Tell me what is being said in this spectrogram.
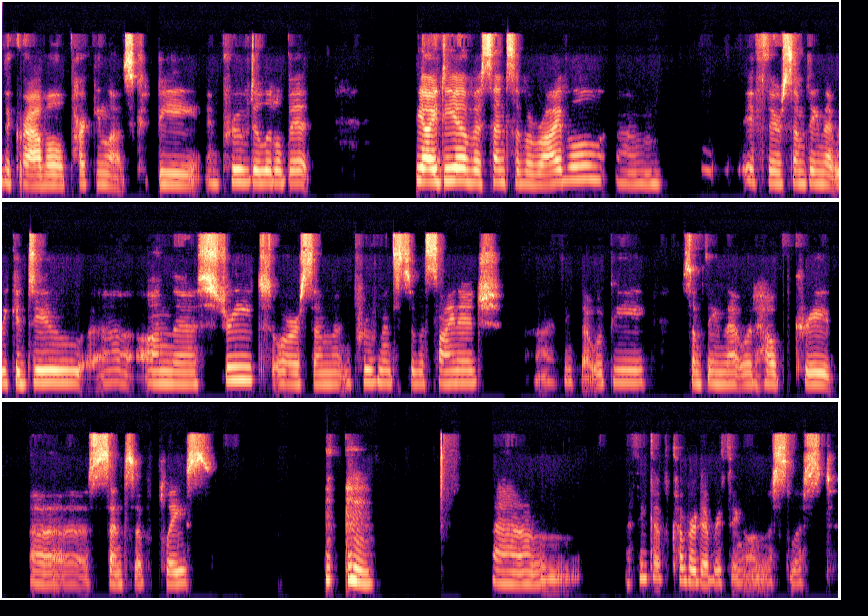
the gravel parking lots could be improved a little bit. The idea of a sense of arrival, um, if there's something that we could do uh, on the street or some improvements to the signage, I think that would be something that would help create a sense of place. um, I think I've covered everything on this list,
